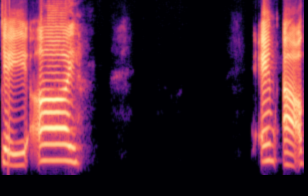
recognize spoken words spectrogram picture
Chị ơi Em à, ok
